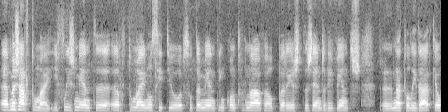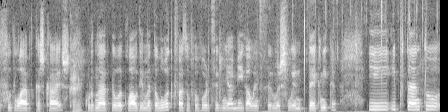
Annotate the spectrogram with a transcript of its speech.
Uh, mas já retomei e felizmente uh, retomei num sítio absolutamente incontornável para este género de eventos uh, na atualidade, que é o Food Lab de Cascais, okay. coordenado pela Cláudia Mataloto, que faz o favor de ser minha amiga, além de ser uma excelente técnica. E, e, portanto,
